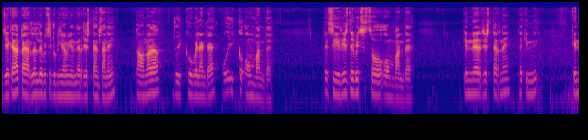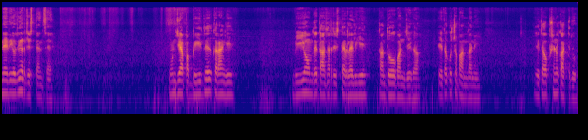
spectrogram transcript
ਜੇ ਕਹਿੰਦਾ ਪੈਰਲਲ ਦੇ ਵਿੱਚ ਜੁੜੀਆਂ ਹੋਈਆਂ ਨੇ ਰੈਜ਼ਿਸਟੈਂਸਾਂ ਨੇ, ਤਾਂ ਉਹਨਾਂ ਦਾ ਜੋ ਇਕੁਇਵੈਲੈਂਟ ਹੈ, ਉਹ 1 ਓਮ ਬਣਦਾ ਹੈ। ਤੇ ਸੀਰੀਜ਼ ਦੇ ਵਿੱਚ 100 ਓਮ ਬਣਦਾ ਹੈ। ਕਿੰਨੇ ਰਜਿਸਟਰ ਨੇ ਤੇ ਕਿੰਨੀ, ਕਿੰਨੇ ਦੀ ਉਹਦੀ ਰਜਿਸਟੈਂਸ ਹੈ? ਹੁਣ ਜੇ ਆਪਾਂ 20 ਦੇ ਕਰਾਂਗੇ 20 ਓਮ ਦੇ 10 ਰਜਿਸਟਰ ਲੈ ਲਈਏ, ਤਾਂ 2 ਬਣ ਜਾਏਗਾ। ਇਹ ਤਾਂ ਕੁਝ ਬਣਦਾ ਨਹੀਂ। ਇਹ ਤਾਂ ਆਪਸ਼ਨ ਕੱਟ ਦਿਓ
